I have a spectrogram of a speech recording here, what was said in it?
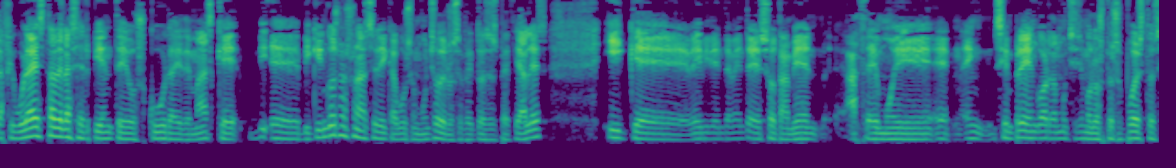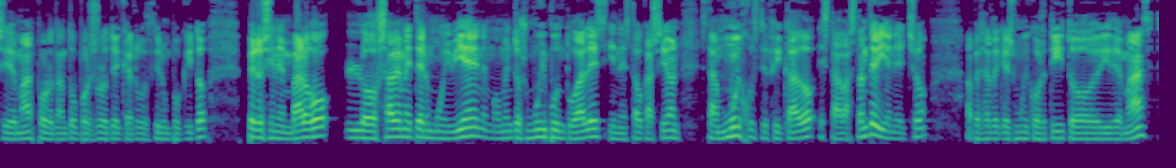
la figura esta de la serpiente oscura y demás, que eh, Vikingos no es una serie que abuse mucho de los efectos especiales y que evidentemente eso también hace muy... eh, en- siempre engorda muchísimo los presupuestos y demás, por lo tanto por eso lo tiene que reducir un poquito, pero sin embargo lo sabe meter muy bien en momentos muy puntuales y en esta ocasión está muy justificado, está bastante bien hecho, a pesar de que es muy cortito y demás,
